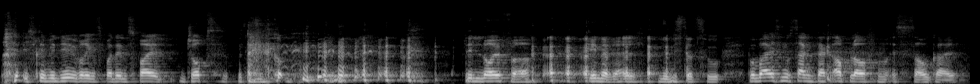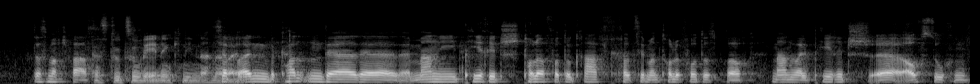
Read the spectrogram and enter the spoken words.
Ich revidiere übrigens bei den zwei Jobs den Läufer generell nehme ich dazu. Wobei ich muss sagen, bergablaufen ist saugeil. Das macht Spaß. Das tut so weh in den Knien nach Ich einer habe Weile. einen Bekannten, der, der, der Mani Peric, toller Fotograf, falls jemand tolle Fotos braucht. Manuel Peric äh, aufsuchen.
